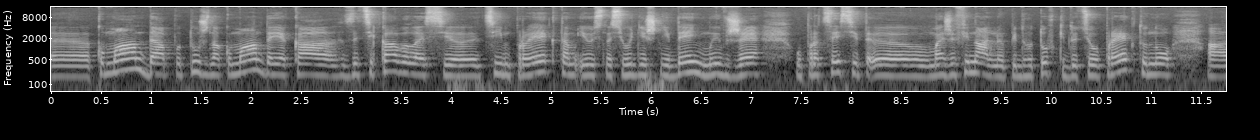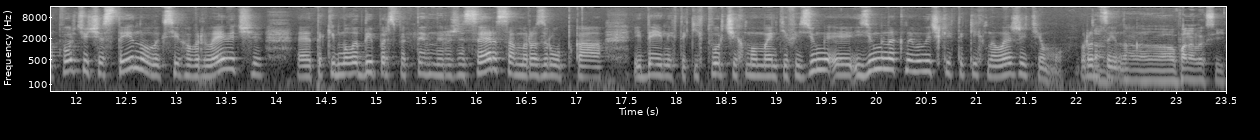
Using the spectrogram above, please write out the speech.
е, команда, потужна команда, яка зацікавилась цим проектом. І ось на сьогоднішній день ми вже у процесі е, майже фінальної підготовки до цього проекту. Ну творчу частину Олексій Гаврилевич, е, такий молодий перспективний режисер, саме розробка ідейних таких творчих моментів ізюм, е, ізюминок невеличких таких належить йому. Родзинок. Так, пане Олексій,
